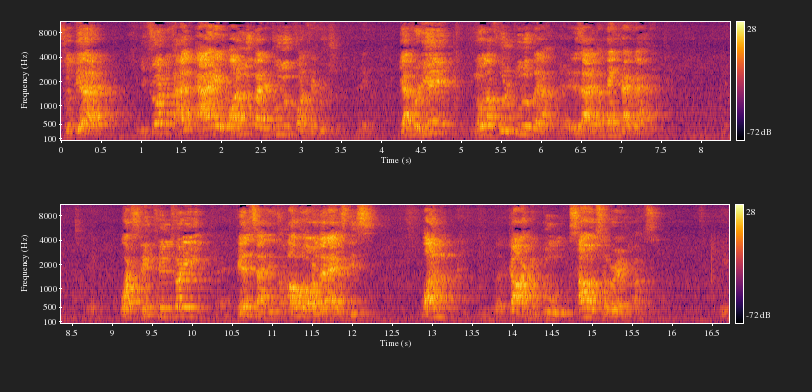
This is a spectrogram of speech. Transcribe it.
So there, if you want to add a one loop and a two loop contribution, right, you have to really know the full two loop result and then try to? What string field theory tells us is how to organize this one term into sum of several terms. Okay?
